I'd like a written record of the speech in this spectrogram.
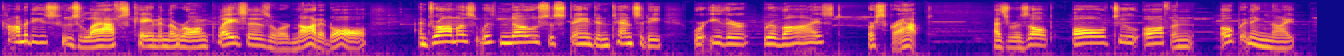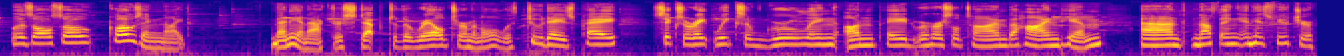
comedies whose laughs came in the wrong places or not at all, and dramas with no sustained intensity were either revised or scrapped. As a result, all too often, opening night was also closing night. Many an actor stepped to the rail terminal with two days' pay, six or eight weeks of grueling, unpaid rehearsal time behind him, and nothing in his future.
